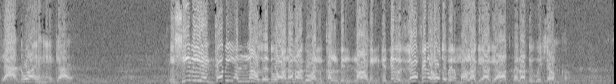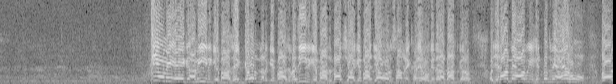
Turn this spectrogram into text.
کیا دعائیں ہیں؟ کیا ہے؟ اسی لیے کبھی اللہ سے دعا نہ مانگو۔ ان کل بن لاہن کے دل غافل ہو تو پھر مولا کے آگے ہاتھ پھیلاتے ہوئے شرم کرو۔ میں ایک امیر کے پاس، ایک گورنر کے پاس، وزیر کے پاس، بادشاہ کے پاس جاؤ اور سامنے کھڑے ہو کے ذرا بات کرو۔ اور جناب، میں آپ کی خدمت میں آیا ہوں اور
